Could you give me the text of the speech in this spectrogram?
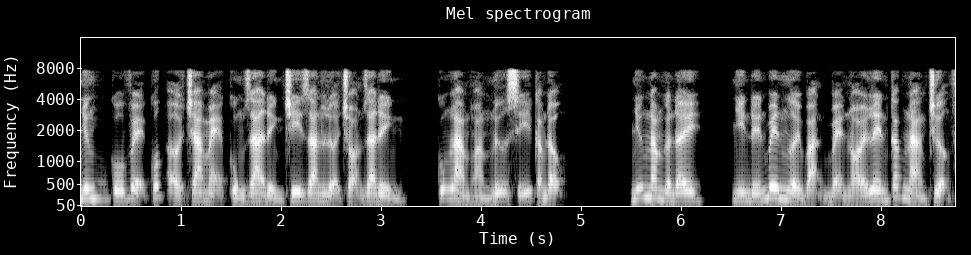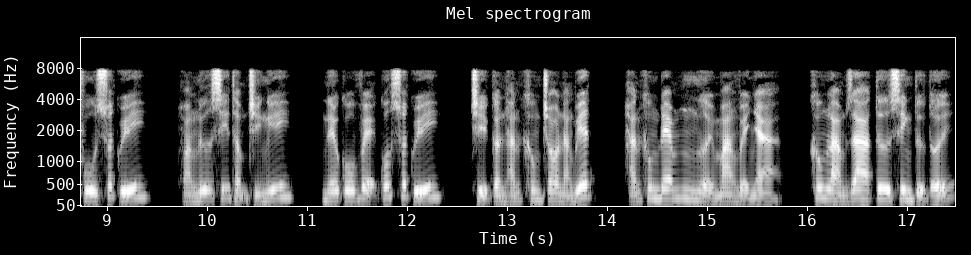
nhưng cố vệ quốc ở cha mẹ cùng gia đình chi gian lựa chọn gia đình, cũng làm hoàng nữ sĩ cảm động. Những năm gần đây, nhìn đến bên người bạn bè nói lên các nàng trượng phu xuất quỹ, hoàng nữ sĩ thậm chí nghĩ, nếu cố vệ quốc xuất quỹ, chỉ cần hắn không cho nàng biết, hắn không đem người mang về nhà, không làm ra tư sinh tử tới,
